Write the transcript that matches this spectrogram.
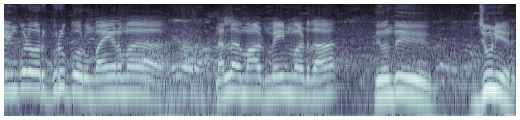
இது கூட ஒரு குரூப் வரும் பயங்கரமாக நல்ல மாடு மெயின் மாடு தான். இது வந்து ஜூனியர்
